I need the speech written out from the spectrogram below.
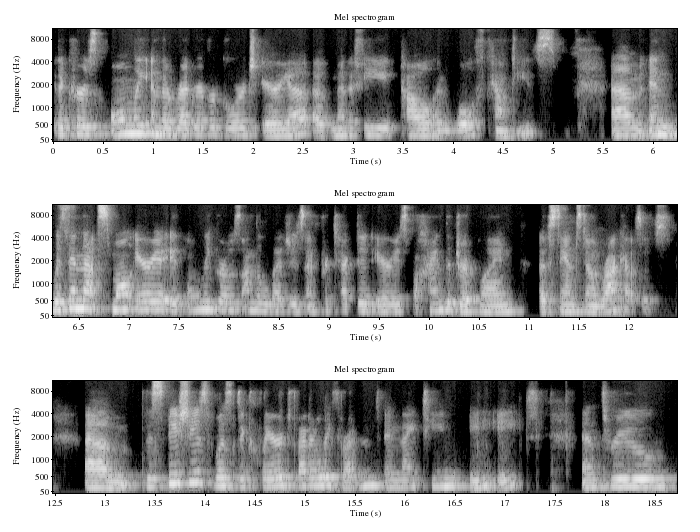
It occurs only in the Red River Gorge area of Menifee, Powell, and Wolfe counties. Um, and within that small area, it only grows on the ledges and protected areas behind the drip line of sandstone rockhouses. Um, the species was declared federally threatened in 1988, and through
